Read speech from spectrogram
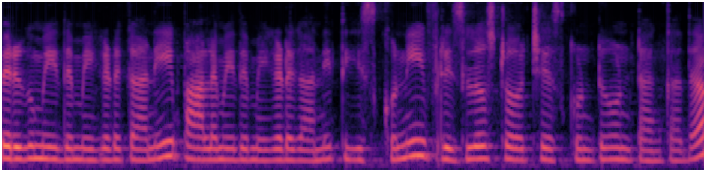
పెరుగు మీద మిగడ కానీ పాల మీద మిగడ కానీ తీసుకొని ఫ్రిడ్జ్లో స్టోర్ చేసుకుంటూ ఉంటాం కదా.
